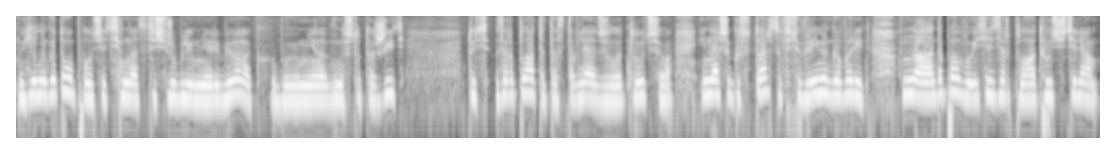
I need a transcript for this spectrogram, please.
но я не готова получать 17 тысяч рублей, у меня ребенок, как бы мне надо на что-то жить. То есть зарплаты-то оставляют желать лучшего. И наше государство все время говорит, надо повысить зарплату учителям.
